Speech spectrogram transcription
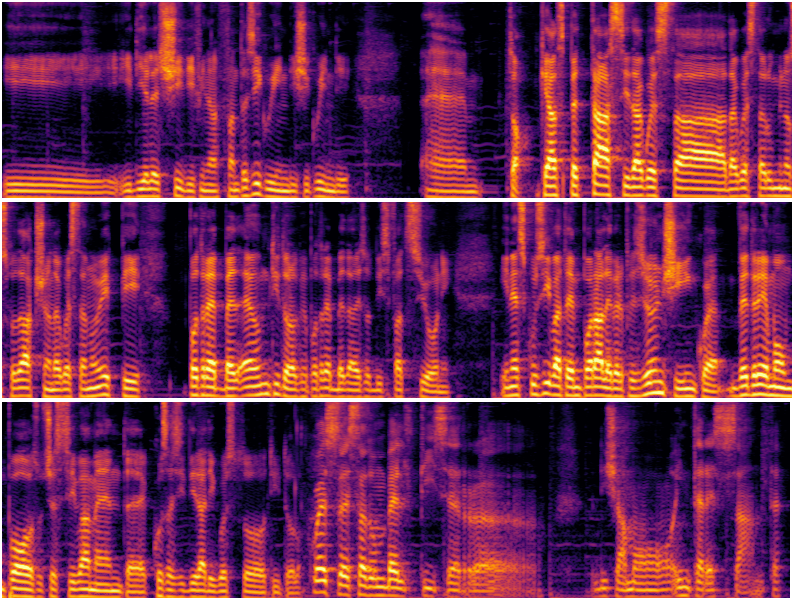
i, i DLC di Final Fantasy XV, quindi eh, so, che aspettarsi da questa, da questa Luminous Production, da questa nuova EP, potrebbe, è un titolo che potrebbe dare soddisfazioni. In esclusiva temporale per PlayStation 5, vedremo un po' successivamente cosa si dirà di questo titolo. Questo è stato un bel teaser diciamo, interessante.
